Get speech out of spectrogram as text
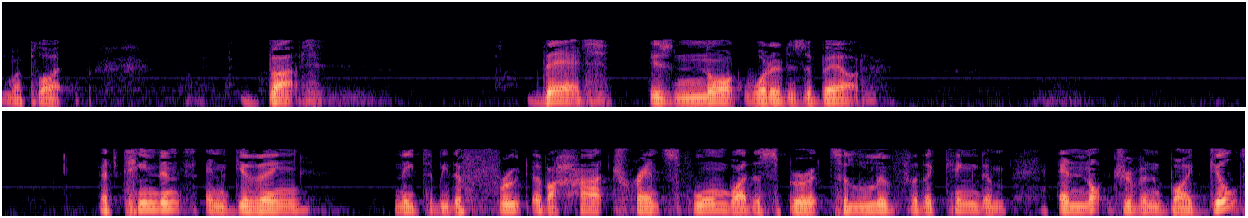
my plight. But that is not what it is about. Attendance and giving need to be the fruit of a heart transformed by the Spirit to live for the kingdom and not driven by guilt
